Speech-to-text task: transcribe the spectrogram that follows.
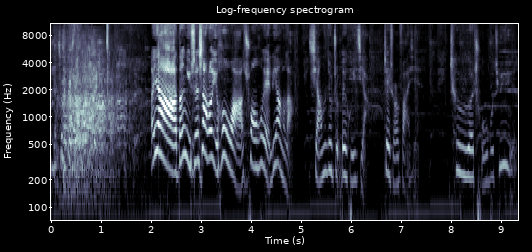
哎呀，等女神上楼以后啊，窗户也亮了，强子就准备回家。这时候发现车出不去了，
